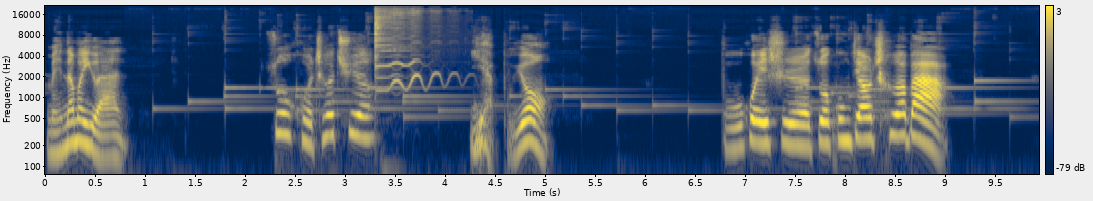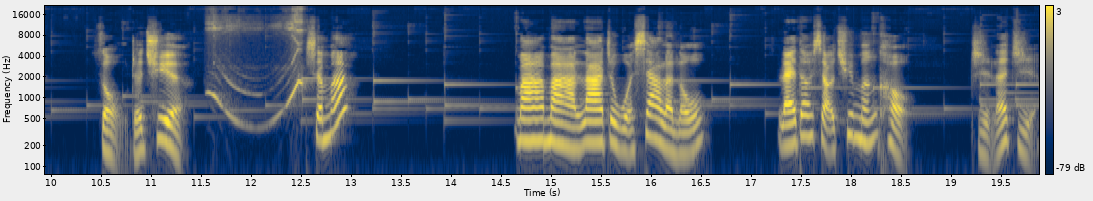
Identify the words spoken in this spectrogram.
没那么远。坐火车去？也不用。不会是坐公交车吧？走着去。什么？妈妈拉着我下了楼，来到小区门口，指了指，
